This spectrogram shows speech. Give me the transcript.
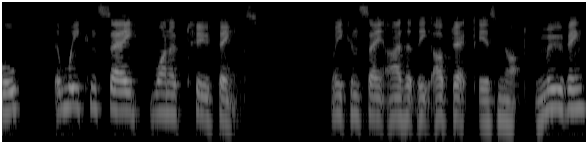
Equal, then we can say one of two things. We can say either the object is not moving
